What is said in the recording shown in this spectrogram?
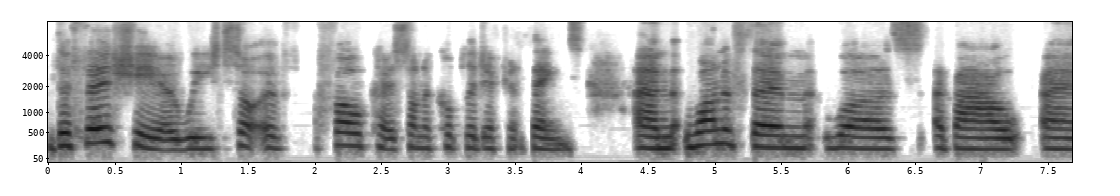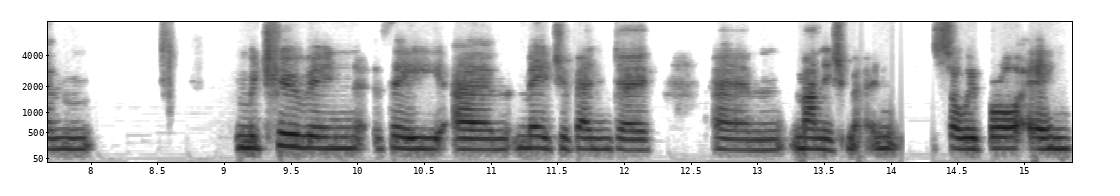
the first year we sort of focused on a couple of different things. one of them was about maturing the um, major vendor um, management. So we brought in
